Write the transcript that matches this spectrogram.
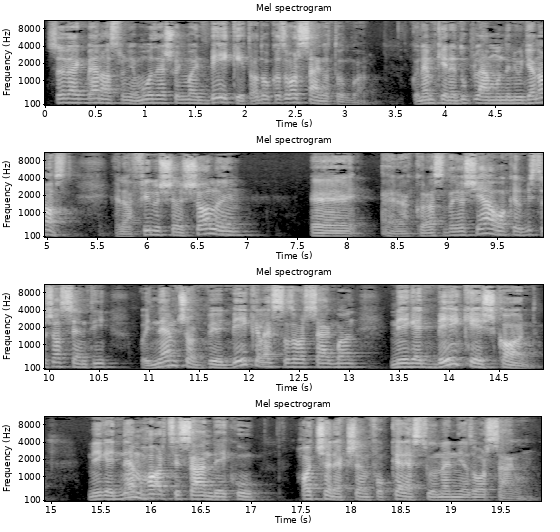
szövegben azt mondja Mózes, hogy majd békét adok az országotokban. Akkor nem kéne duplán mondani ugyanazt. Erre a filussel salom, erre akkor azt mondja, hogy Jáó, akkor biztos azt jelenti, hogy nem csak hogy béke lesz az országban, még egy békés kard, még egy nem harci szándékú hadsereg sem fog keresztül menni az országon.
